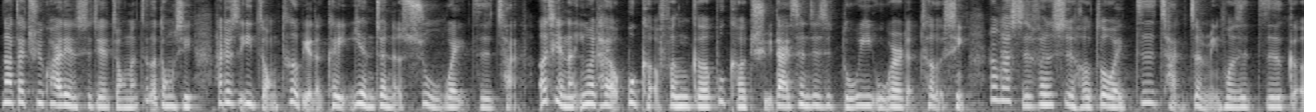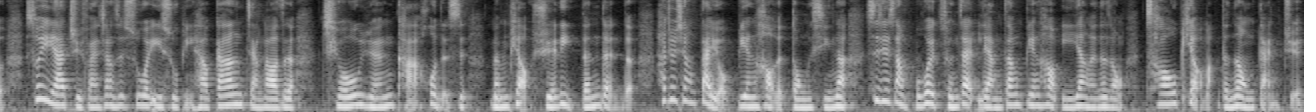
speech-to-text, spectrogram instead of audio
那在区块链世界中呢，这个东西它就是一种特别的可以验证的数位资产，而且呢，因为它有不可分割、不可取代，甚至是独一无二的特性，让它十分适合作为资产证明或者是资格。所以啊，举凡像是数位艺术品，还有刚刚讲到这个球员卡或者是门票、学历等等的，它就像带有编号的东西。那世界上不会存在两张编号一样的那种钞票嘛的那种感觉。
